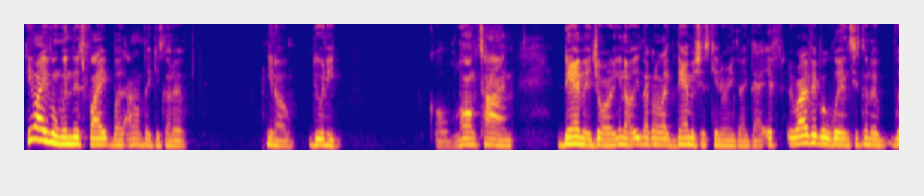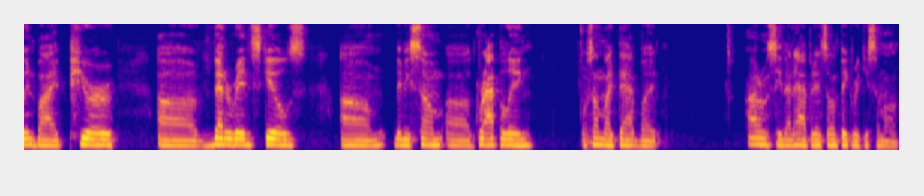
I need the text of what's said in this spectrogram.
He might even win this fight, but I don't think he's going to, you know, do any a long time damage or you know he's not gonna like damage his kid or anything like that. If Uriah Faber wins, he's gonna win by pure uh, veteran skills, um, maybe some uh, grappling or something like that. But I don't see that happening, so I'm pick Ricky Simón.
